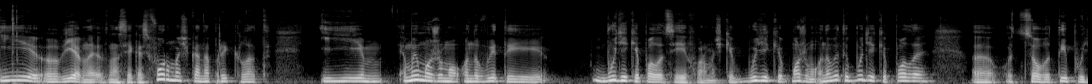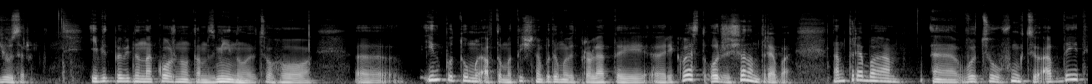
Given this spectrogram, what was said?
І е, є в нас якась формочка, наприклад, і ми можемо оновити будь-яке поле цієї формочки, будь-яке, можемо оновити будь-яке поле е, цього типу user. І відповідно на кожну там зміну цього е, інпуту ми автоматично будемо відправляти е, request. Отже, що нам треба? Нам треба е, в цю функцію update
